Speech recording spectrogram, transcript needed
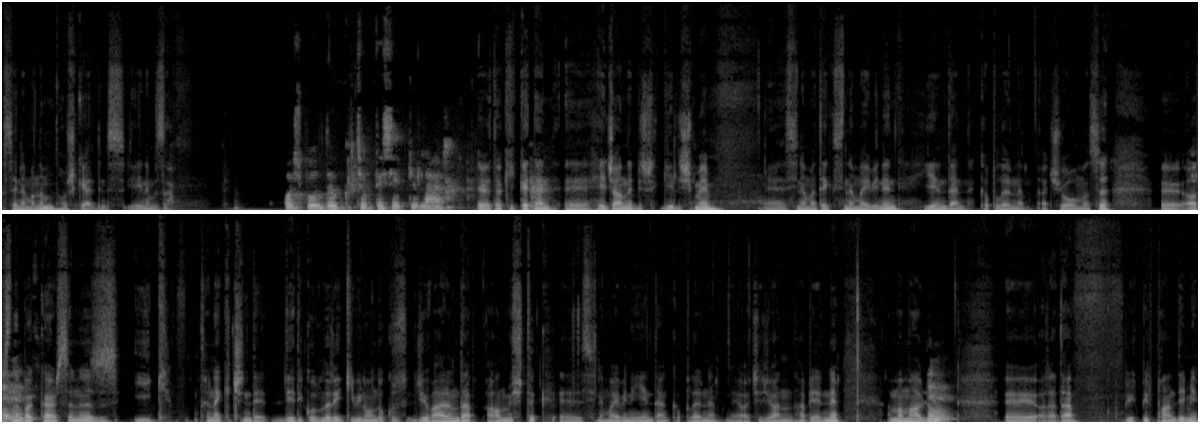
Senem Hanım. Hoş geldiniz yayınımıza. Hoş bulduk. Çok teşekkürler. Evet hakikaten e, heyecanlı bir gelişme. E, Sinematek Sinema Evi'nin yeniden kapılarını açıyor olması. E, aslına evet. bakarsanız ilk tırnak içinde dedikoduları 2019 civarında almıştık. E, sinema evinin yeniden kapılarını e, açacağının haberini. Ama malum evet. e, arada büyük bir pandemi.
